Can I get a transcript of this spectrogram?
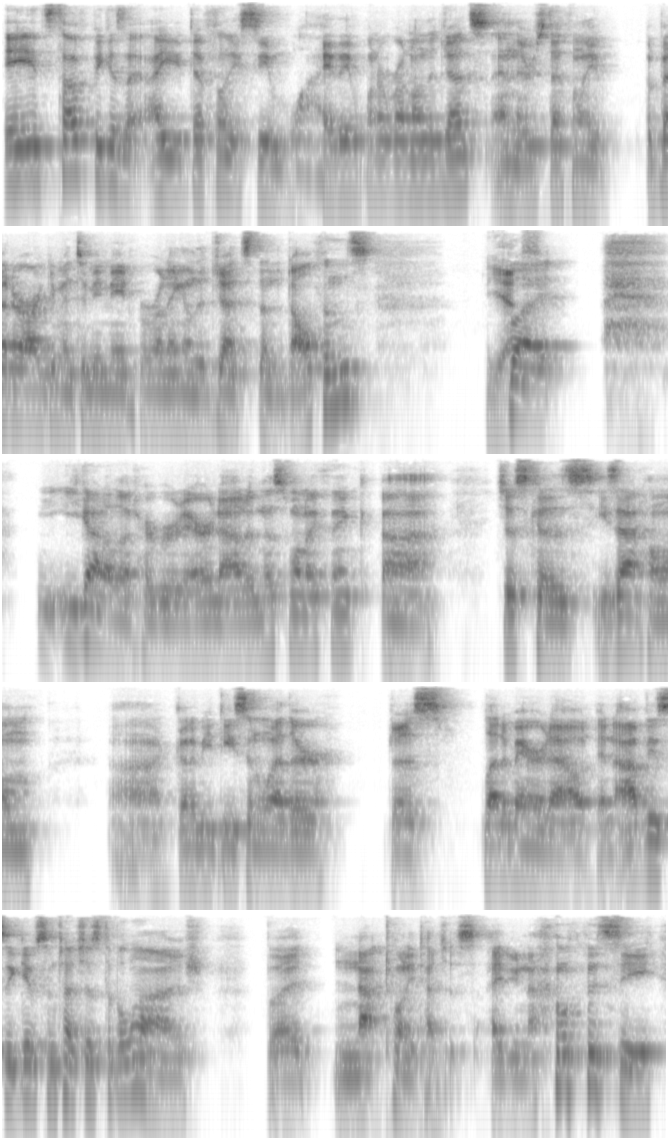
it's tough because I definitely see why they want to run on the Jets, and there's definitely a better argument to be made for running on the Jets than the Dolphins. Yes. But you got to let Herbert air it out in this one, I think, uh, just because he's at home, uh, going to be decent weather. Just let him air it out and obviously give some touches to Ballage, but not 20 touches. I do not want to see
